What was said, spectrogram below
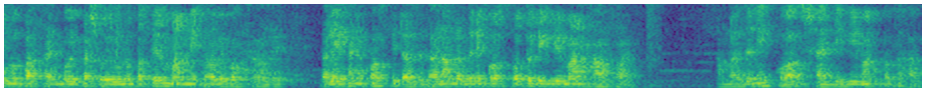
অনুপাত থাকবে, ওই পাশে ওই অনুপাতের মান নিতে হবে বক্সের মধ্যে। তাহলে এখানে কস থিটা আছে। তাহলে আমরা জানি কস কত ডিগ্রি মান হাফ হয়। আমরা জানি কস ষাট ডিগ্রি মান কত হাফ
